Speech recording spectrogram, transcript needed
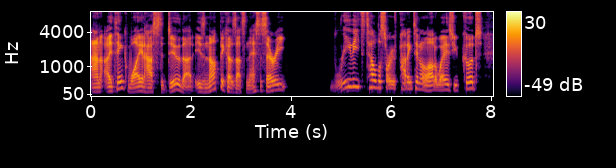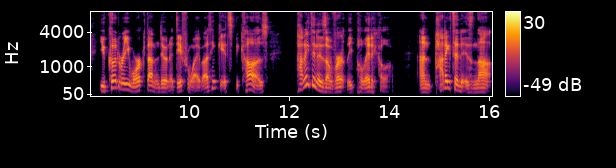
And I think why it has to do that is not because that's necessary really to tell the story of Paddington in a lot of ways. You could you could rework that and do it in a different way, but I think it's because Paddington is overtly political. And Paddington is not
